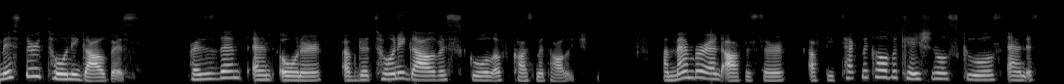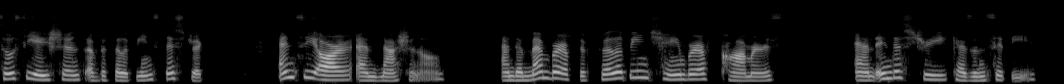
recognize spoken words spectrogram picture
Mr. Tony Galvez, president and owner of the Tony Galvez School of Cosmetology, a member and officer of the Technical Vocational Schools and Associations of the Philippines District, NCR and National and a member of the Philippine Chamber of Commerce and Industry Quezon City,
